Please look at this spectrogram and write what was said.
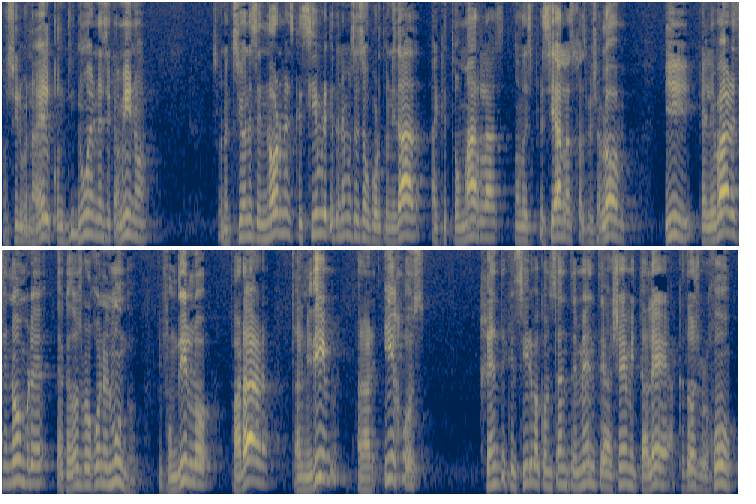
lo sirven a Él, continúen en ese camino. Son acciones enormes que siempre que tenemos esa oportunidad hay que tomarlas, no despreciarlas, Hasbe Shalom y elevar ese nombre de Akadosh Baruj en el mundo, difundirlo, parar, talmidim, parar hijos, gente que sirva constantemente a Hashem y Taleh, Baruj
